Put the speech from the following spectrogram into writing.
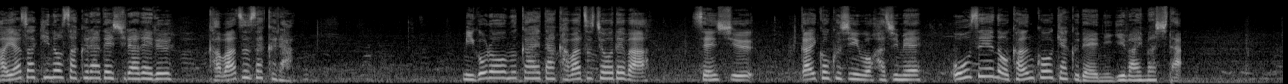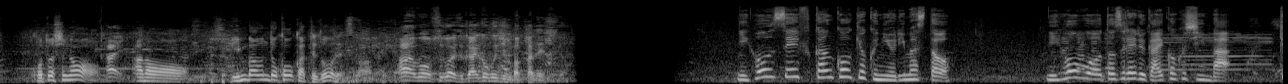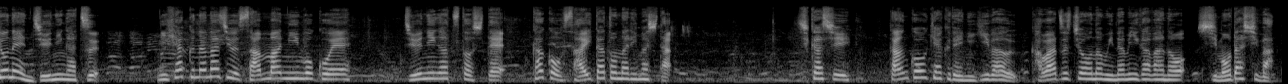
早咲きの桜で知られる河津桜。見頃を迎えた河津町では先週外国人をはじめ大勢の観光客でにぎわいました。今年の、はい、あのインバウンド効果ってどうですか？あもうすごいです。外国人ばっかですよ。日本政府観光局によりますと日本を訪れる外国人は去年12月273万人を超え12月として過去最多となりました。しかし観光客でにぎわう河津町の南側の下田市は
